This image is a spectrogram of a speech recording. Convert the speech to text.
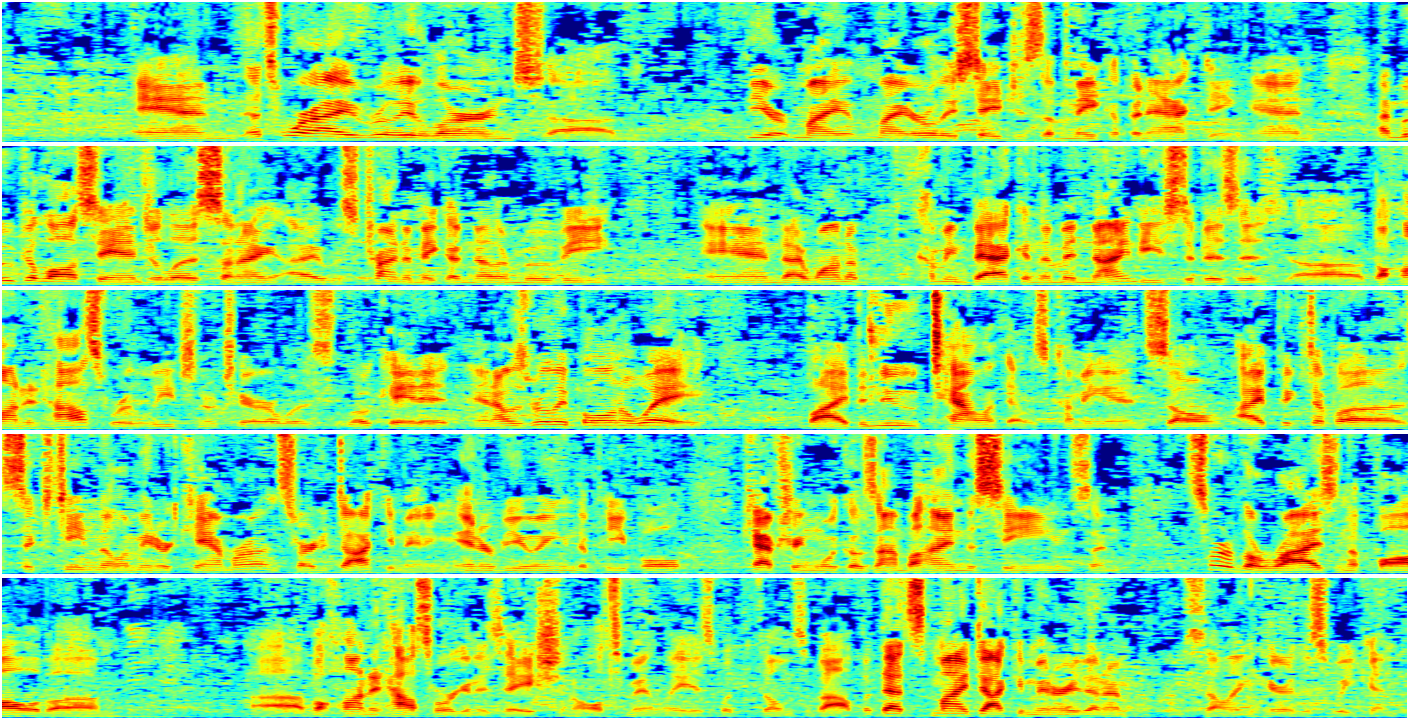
and that's where I really learned. Um, the, my, my early stages of makeup and acting. And I moved to Los Angeles and I, I was trying to make another movie and I wound up coming back in the mid 90s to visit uh, the haunted house where Legion of Terror was located, and I was really blown away by the new talent that was coming in. So I picked up a 16 millimeter camera and started documenting, interviewing the people, capturing what goes on behind the scenes, and sort of the rise and the fall of a, uh, of a haunted house organization. Ultimately, is what the film's about. But that's my documentary that I'm, I'm selling here this weekend.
